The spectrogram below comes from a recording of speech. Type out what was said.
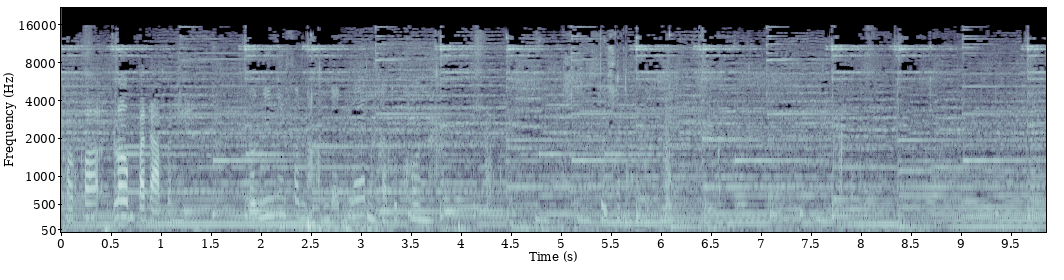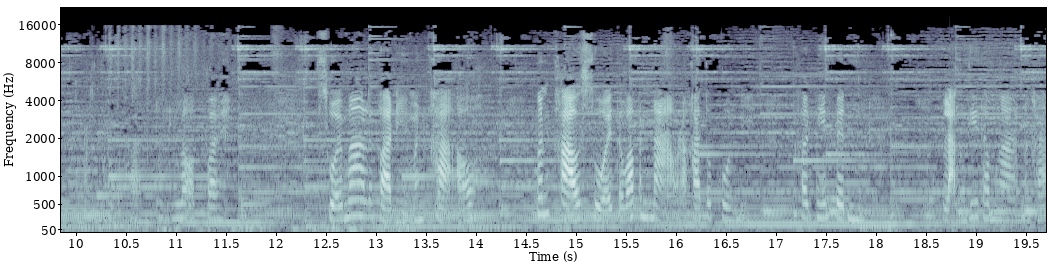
เขาก็เริ่มประดับอันนี้ตรงนี้มีสนามเด็กเล่นค่ะทุกคนนี่คือสนามเด็กเล่นพาเดินเลาะไป สวยมากเลยค่ะนี่มันขาว มันขาวสวยแต่ว่ามันหนาวนะคะ ทุกคนนี่ครั้งนี้เป็นหลังที่ทำงานนะคะ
